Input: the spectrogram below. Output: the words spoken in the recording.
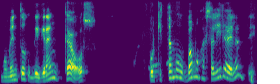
momento de gran caos porque estamos, vamos a salir adelante.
